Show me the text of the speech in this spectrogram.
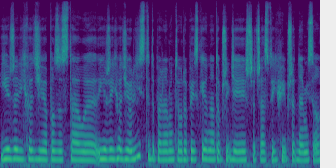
jeżeli chodzi o pozostałe, jeżeli chodzi o listy do Parlamentu Europejskiego, no to przyjdzie jeszcze czas, w tej chwili przed nami są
